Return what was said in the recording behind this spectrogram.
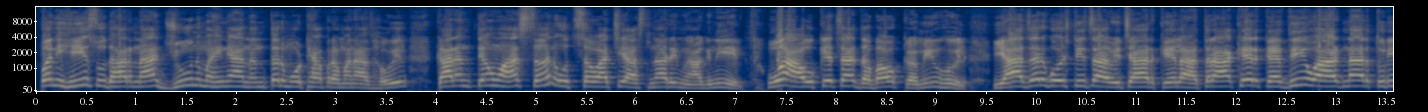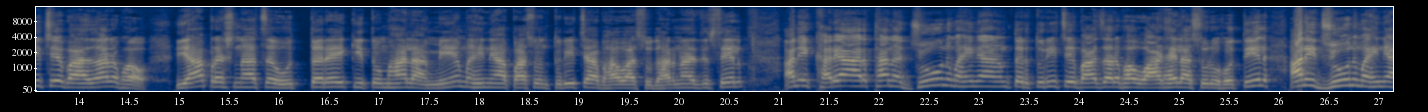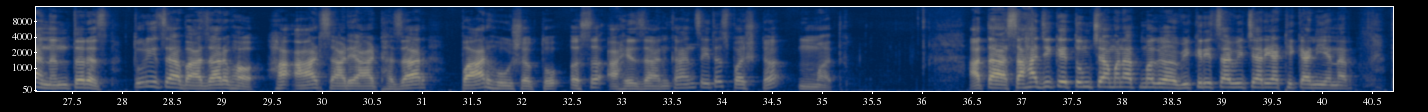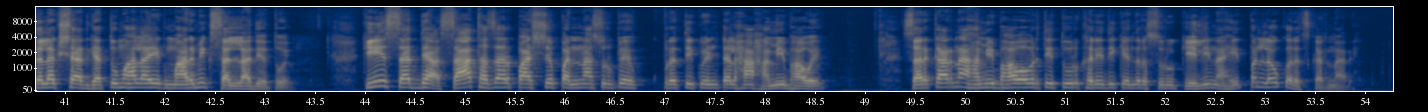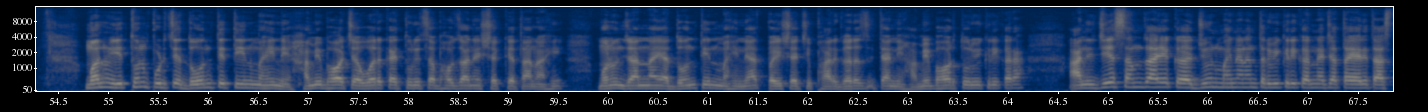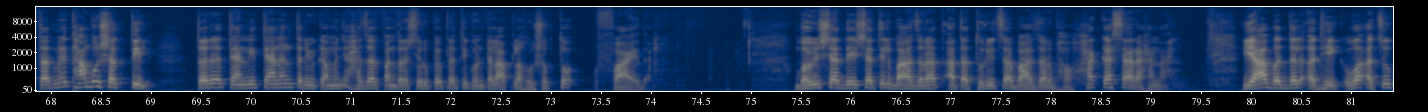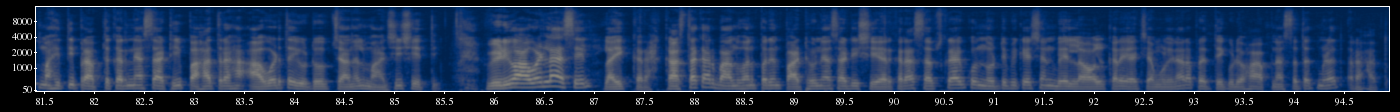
पण ही सुधारणा जून महिन्यानंतर मोठ्या प्रमाणात होईल कारण तेव्हा सण उत्सवाची असणारी मागणी येईल व अवकेचा दबाव कमी होईल. या जर गोष्टीचा विचार केला तर अखेर कधी वाढणार तुरीचे बाजारभाव या प्रश्नाचं उत्तर आहे की तुम्हाला मे महिन्यापासून तुरीच्या भावात सुधारणा दिसेल आणि खऱ्या अर्थानं जून महिन्यानंतर तुरीचे बाजारभाव वाढायला सुरू होतील आणि जून महिन्यानंतरच तुरीचा बाजारभाव हा आठ साडेआठ हजार पार होऊ शकतो असं आहे जाणकारांचं इथं स्पष्ट मत. आता साहजिक आहे तुमच्या मनात मग विक्रीचा विचार या ठिकाणी येणार. तर लक्षात घ्या तुम्हाला एक मार्मिक सल्ला देतोय की सध्या सात हजार पाचशे पन्नास रुपये प्रति क्विंटल हा हमी भाव आहे. सरकारनं हमी भावावरती तूर खरेदी केंद्र सुरू केली नाहीत पण लवकरच करणार आहे. म्हणून इथून पुढचे दोन ते तीन महिने हमीभावाच्या वर काय तुरीचा भाव जाण्याची शक्यता नाही. म्हणून ज्यांना या दोन तीन महिन्यात पैशाची फार गरज आहे त्यांनी हमीभावावर तूर विक्री करा. आणि जे समजा एक जून महिन्यानंतर विक्री करण्याच्या तयारीत असतात म्हणजे थांबू शकतील तर त्यांनी त्यानंतर विका म्हणजे हजार पंधराशे रुपये प्रति क्विंटल आपला होऊ शकतो फायदा. भविष्यात देशातील बाजारात आता तुरीचा बाजारभाव हा कसा राहणार? याबद्दल अधिक व अचूक माहिती प्राप्त करण्यासाठी पाहत रहा आवडतं यूट्यूब चॅनल माझी शेती. व्हिडिओ आवडला असेल लाईक करा. कास्ताकार बांधवांपर्यंत पाठवण्यासाठी शेअर करा. सबस्क्राईब करून नोटिफिकेशन बेलला ऑल करा. याच्यामुळे येणारा प्रत्येक व्हिडिओ हा आपणास सतत मिळत राहतो.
